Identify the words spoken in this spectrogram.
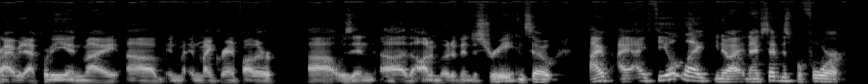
private equity, and my um, and, my, and my grandfather uh, was in uh, the automotive industry. And so I, I feel like you know, and I've said this before.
